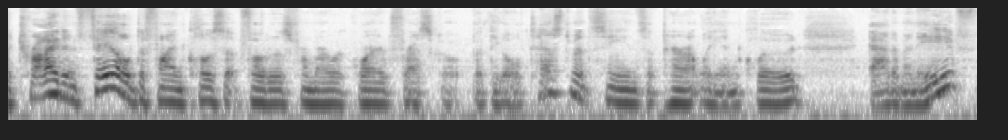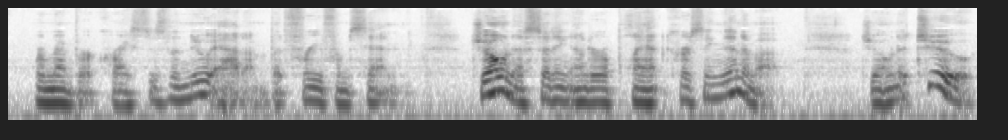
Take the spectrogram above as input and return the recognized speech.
I tried and failed to find close up photos from our required fresco, but the Old Testament scenes apparently include Adam and Eve. Remember, Christ is the new Adam, but free from sin. Jonah sitting under a plant cursing Nineveh. Jonah, too,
